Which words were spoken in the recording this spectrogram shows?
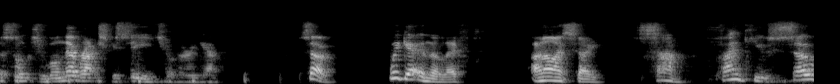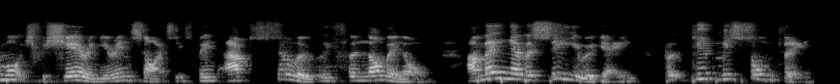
assumption we'll never actually see each other again. So we get in the lift, and I say, Sam, thank you so much for sharing your insights. It's been absolutely phenomenal. I may never see you again, but give me something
